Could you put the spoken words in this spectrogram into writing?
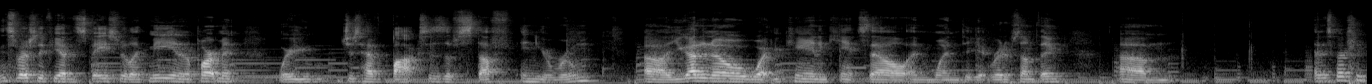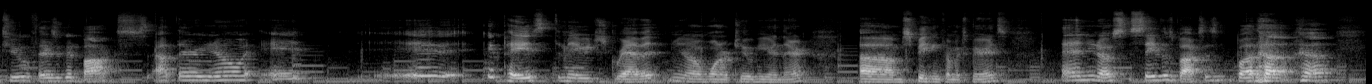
especially if you have the space or like me in an apartment where you just have boxes of stuff in your room. Uh, you got to know what you can and can't sell and when to get rid of something. Um, and especially too, if there's a good box out there, you know, it, it, it pays to maybe just grab it, you know, one or two here and there. Um, speaking from experience, and you know, save those boxes. But uh,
